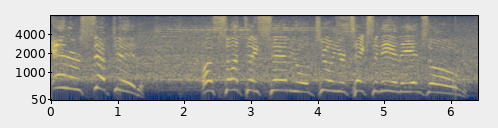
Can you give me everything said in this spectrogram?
Intercepted! Asante Samuel Jr. takes a knee in the end zone.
